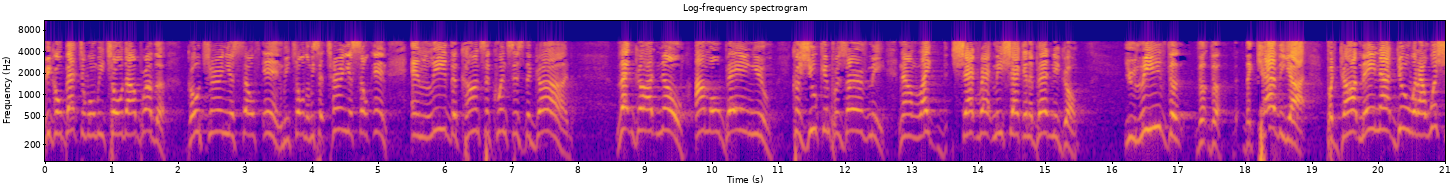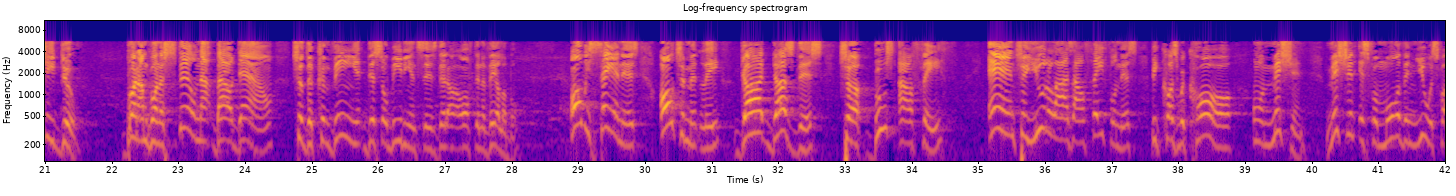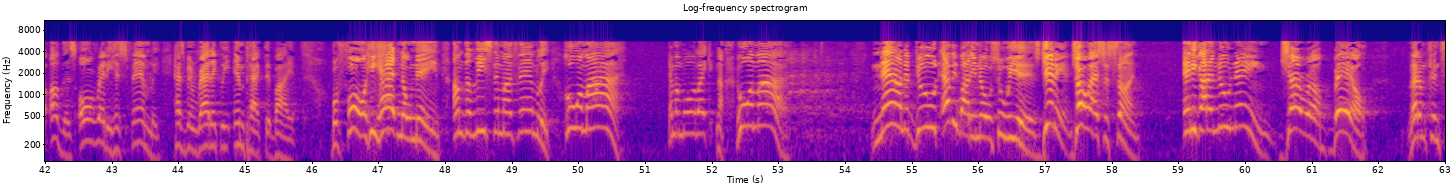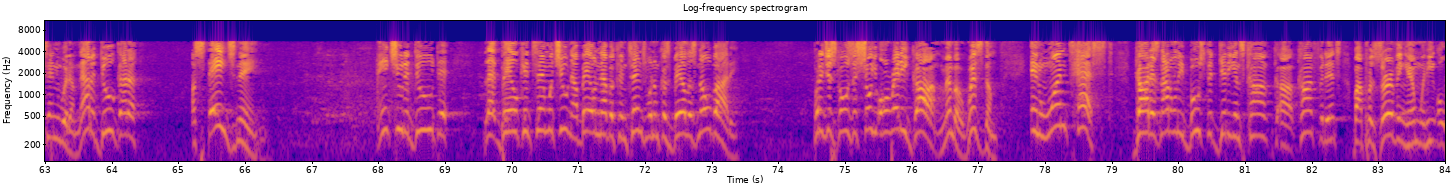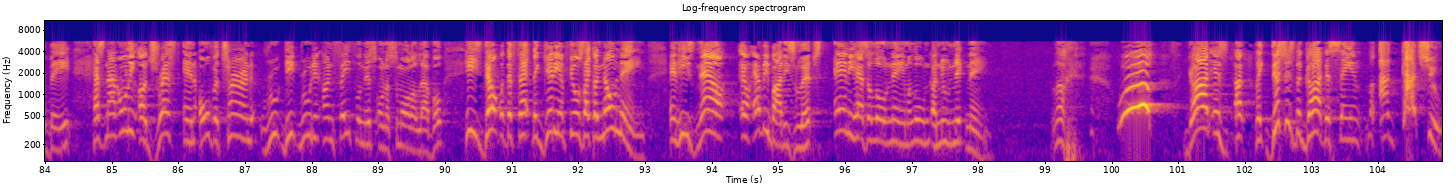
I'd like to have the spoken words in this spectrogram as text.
We go back to when we told our brother, go turn yourself in. We told him, we said, turn yourself in and leave the consequences to God. Let God know I'm obeying you because you can preserve me. Now, like Shadrach, Meshach, and Abednego, you leave the, the, the, the caveat, but God may not do what I wish he'd do. But I'm going to still not bow down to the convenient disobediences that are often available. All we're saying is, ultimately, God does this to boost our faith and to utilize our faithfulness because we're called on mission. Mission is for more than you, it's for others. Already his family has been radically impacted by it. Before, he had no name. I'm the least in my family. Who am I? Am I more like, no, who am I? Now the dude, everybody knows who he is. Gideon, Joash's son. And he got a new name, Jerubbaal. Let him contend with him. Now the dude got a, a stage name. Ain't you the dude that let Baal contend with you? Now Baal never contends with him because Baal is nobody. But it just goes to show you already God, remember, wisdom. In one test, God has not only boosted Gideon's con, uh, confidence by preserving him when he obeyed, has not only addressed and overturned root, deep-rooted unfaithfulness on a smaller level, he's dealt with the fact that Gideon feels like a no-name, and he's now on everybody's lips, and he has a little name, a little a new nickname. Look, woo! God is uh, like this is the God that's saying, "Look, I got you.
